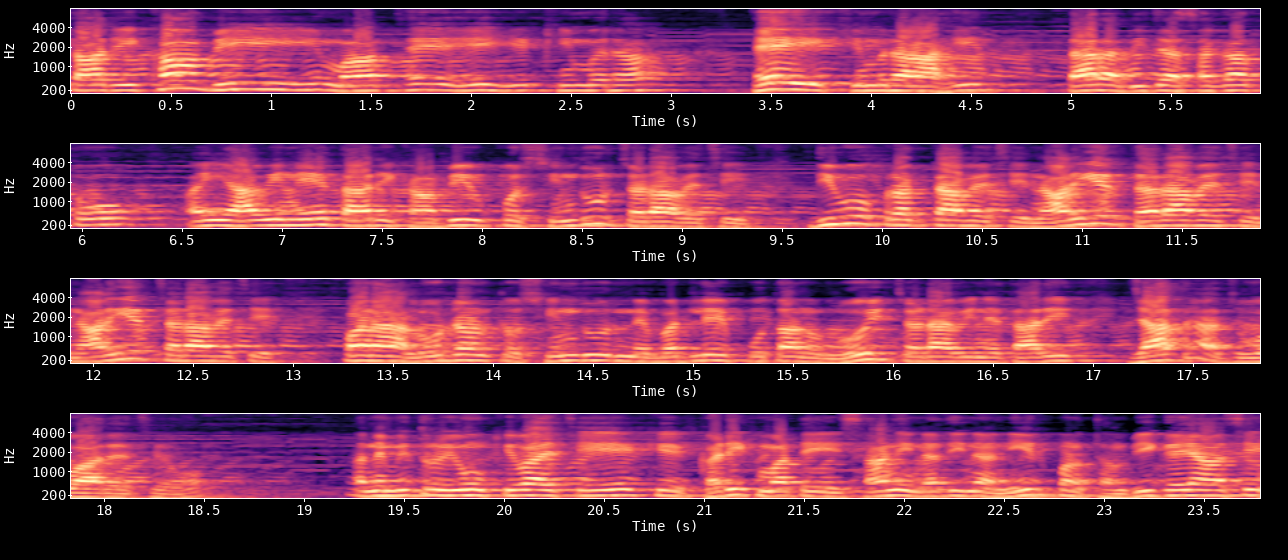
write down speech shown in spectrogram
તારી ખાભી માથે ખીમરા. હે ખીમરા આહિર તારા બીજા સગા તો અહીં આવીને તારી ખાંભી ઉપર સિંદૂર ચડાવે છે, દીવો પ્રગટાવે છે, નાળિયેર ધરાવે છે, નાળિયેર ચડાવે છે. પણ આ લોડણ તો સિંદૂરને બદલે પોતાનું લોહી ચડાવીને તારી જાત્રા જુવારે છે હો. અને મિત્રો એવું કહેવાય છે કે ઘડીક માટે સાની નદીના નીર પણ થંભી ગયા છે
